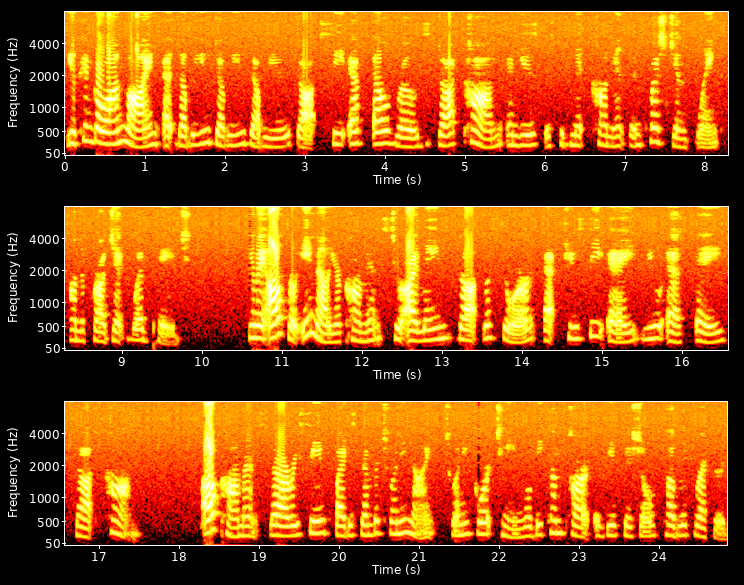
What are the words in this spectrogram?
You can go online at www.cflroads.com and use the Submit Comments and Questions link on the project webpage. You may also email your comments to eileen.lesueur at qcausa.com. All comments that are received by December 29, 2014 will become part of the official public record.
